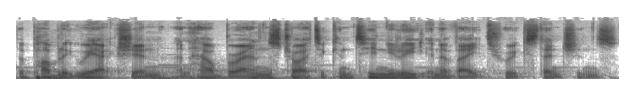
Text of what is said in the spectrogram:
the public reaction, and how brands try to continually innovate through extensions.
